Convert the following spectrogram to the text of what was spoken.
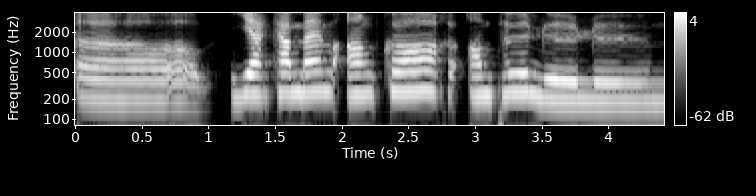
il y a quand même encore un peu le,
